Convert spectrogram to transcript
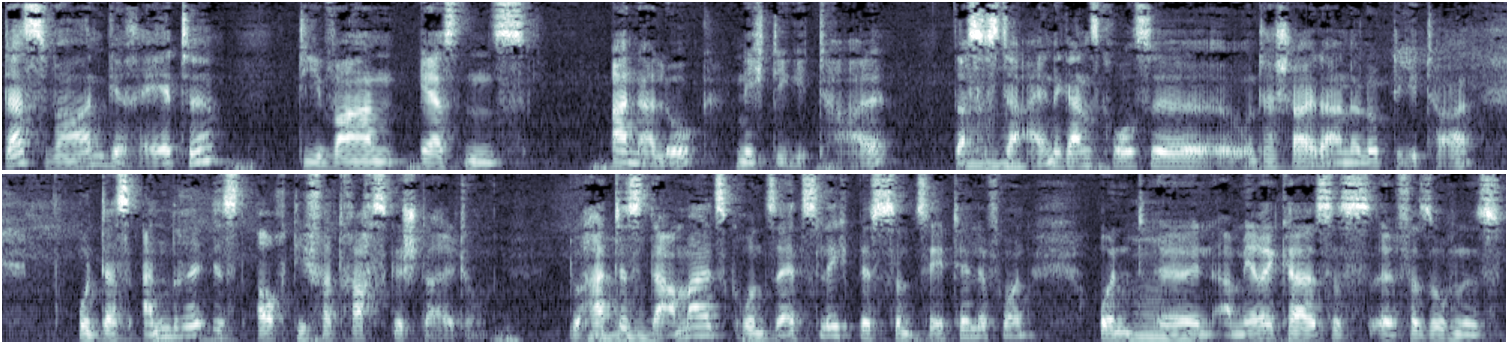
das waren Geräte, die waren erstens analog, nicht digital. Das mhm. ist der eine ganz große äh, Unterscheider, analog-digital. Und das andere ist auch die Vertragsgestaltung. Du hattest mhm. damals grundsätzlich bis zum C-Telefon und mhm. äh, in Amerika ist es, äh, versuchen es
